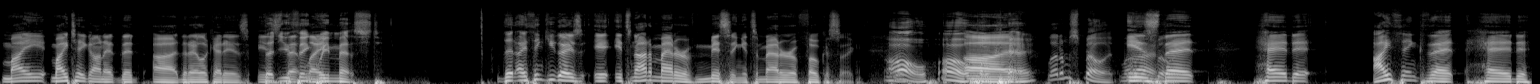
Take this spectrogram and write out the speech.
my my take on it that uh that I look at is is that you think like, we missed. that I think you guys. It, it's not a matter of missing. It's a matter of focusing. Oh, oh, Uh, okay. Let him spell it. Let is spell it. that had I think that had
